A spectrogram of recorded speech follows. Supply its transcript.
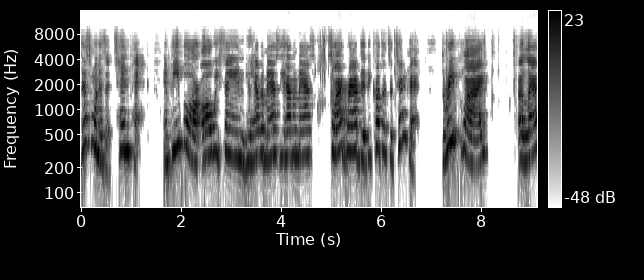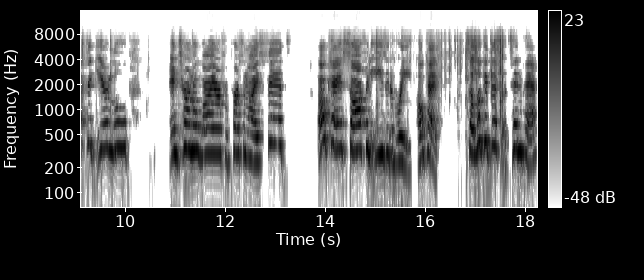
this one is a 10 pack. And people are always saying, you have a mask, you have a mask. So I grabbed it because it's a 10 pack. Three ply, elastic ear loop, internal wire for personalized fits. Okay, soft and easy to breathe. Okay, so look at this, a 10 pack.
